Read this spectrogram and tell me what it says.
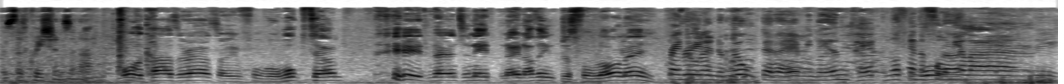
that's the question, isn't it? All the cars are out, so we'll walk to town. no internet, no nothing, just full on, eh? Bread, and the milk that are having the impact, not the and the water. formula. And...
